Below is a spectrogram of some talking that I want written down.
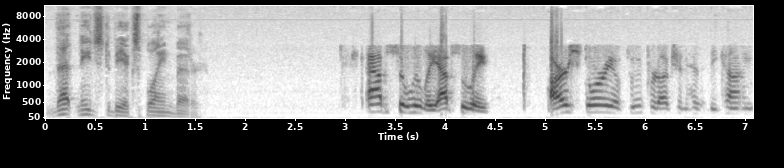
that needs to be explained better. Absolutely, absolutely. Our story of food production has become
